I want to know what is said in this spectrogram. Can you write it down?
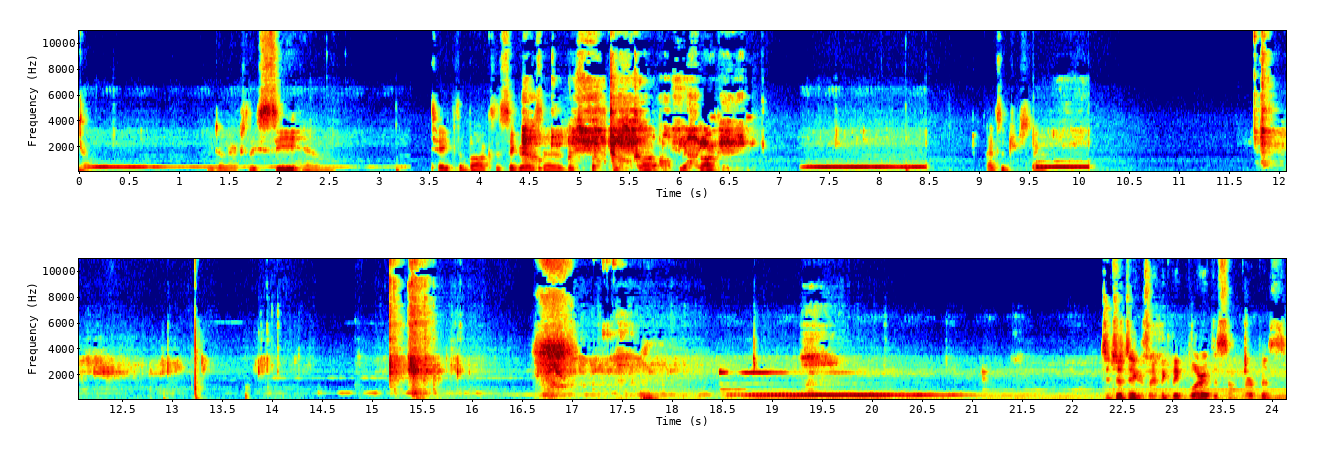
No. We don't actually see him take the box of cigarettes out of his, his, his pocket. That's interesting. It's interesting because I think they blurred this on purpose.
